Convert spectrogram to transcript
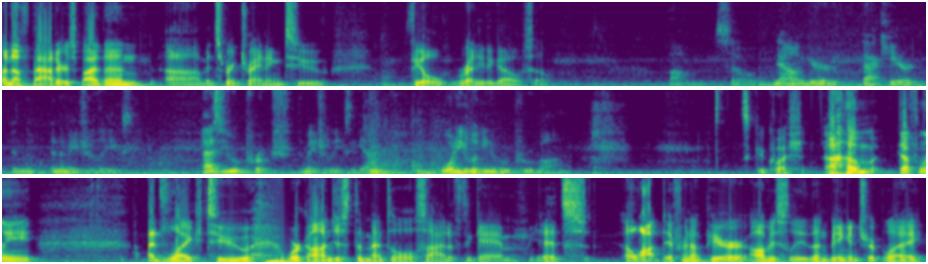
enough batters by then um, in spring training to feel ready to go. So. Um, so now you're back here in the, in the major leagues. As you approach the major leagues again, what are you looking to improve on? That's a good question. Um, definitely, I'd like to work on just the mental side of the game. It's a lot different up here, obviously, than being in AAA.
